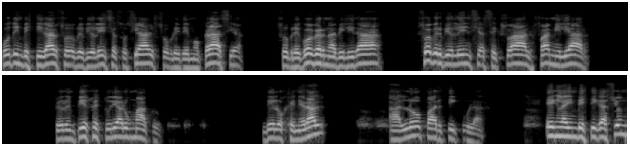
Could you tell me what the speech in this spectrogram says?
Puedo investigar sobre violencia social, sobre democracia, sobre gobernabilidad, sobre violencia sexual, familiar, pero empiezo a estudiar un macro, de lo general a lo particular. En la investigación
